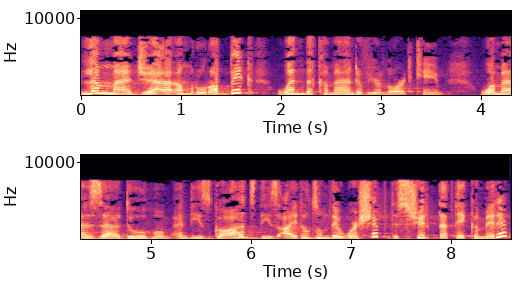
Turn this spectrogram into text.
لَمَّا جَاءَ أَمْرُ رَبِّكَ When the command of your Lord came. وَمَا زَادُوهُمْ And these gods, these idols whom they worship, this shirk that they committed,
